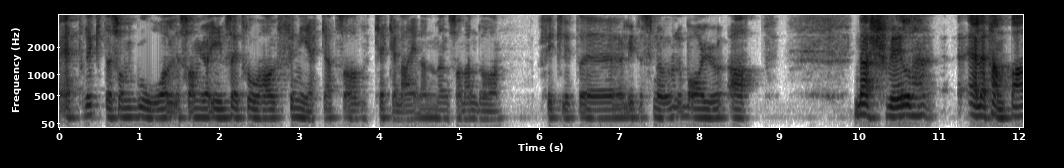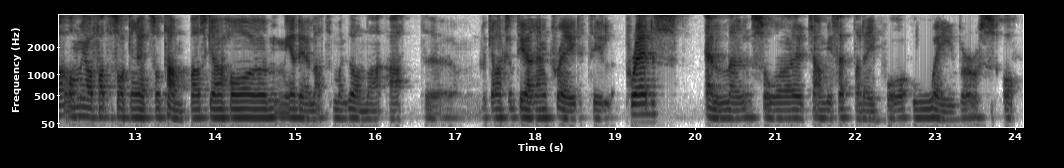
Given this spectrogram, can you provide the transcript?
ett rykte som går som jag i och för sig tror har förnekats av Kekkelainen men som ändå fick lite, eh, lite snurr var ju att Nashville eller Tampa, om jag fattar saken rätt, så Tampa ska ha meddelat McDonough att eh, du kan acceptera en trade till Preds eller så kan vi sätta dig på waivers och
